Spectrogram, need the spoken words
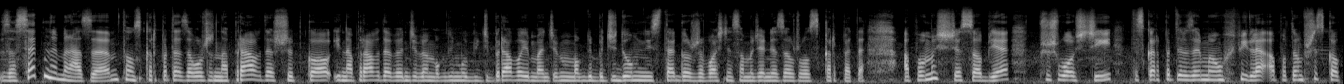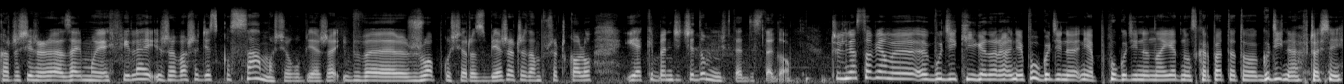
za setnym razem tą skarpetę założy naprawdę szybko i naprawdę będziemy mogli mu bić brawo i będziemy mogli być dumni z tego, że właśnie samodzielnie założyło skarpetę. A pomyślcie sobie, w przyszłości te skarpety zajmują chwilę, a potem wszystko okaże się, że zajmuje chwilę i że wasze dziecko samo się ubierze i w żłobku się rozbierze, czy tam w przedszkolu i jakie będziecie dumni wtedy z tego. Czyli nastawiamy budziki generalnie pół godziny, nie, pół godziny na jedną skarpetę, to godzinę wcześniej.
